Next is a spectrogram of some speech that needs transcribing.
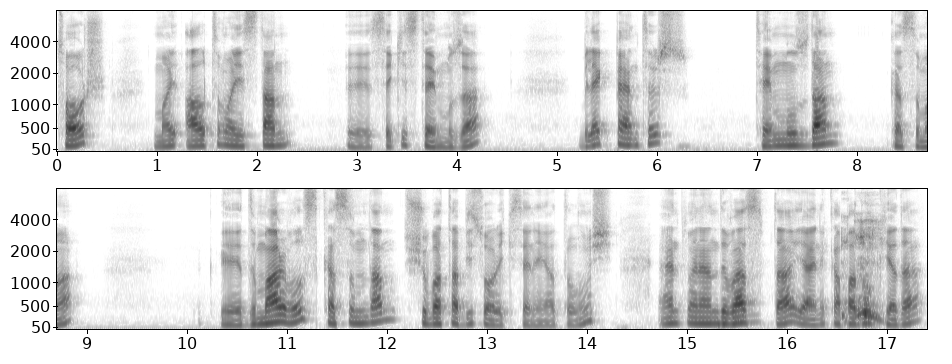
Thor May- 6 Mayıs'tan e, 8 Temmuz'a Black Panther Temmuz'dan Kasım'a e, The Marvels Kasım'dan Şubat'a bir sonraki seneye atılmış. Ant-Man and the Wasp da yani Kapadokya'da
